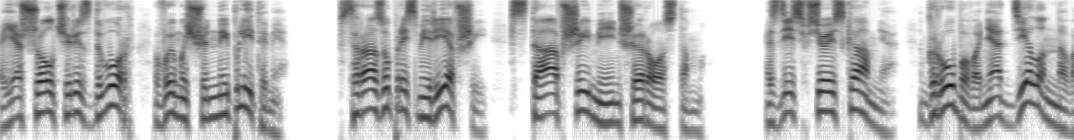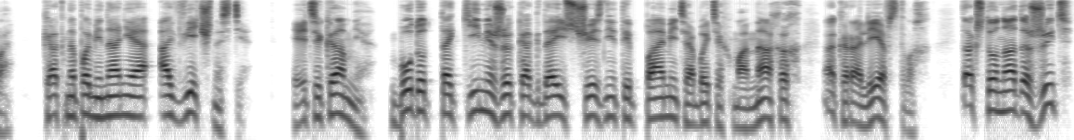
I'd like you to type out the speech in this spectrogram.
Я шел через двор, вымощенный плитами. Сразу присмиревший, ставший меньше ростом. Здесь все из камня, грубого, неотделанного, как напоминание о вечности. Эти камни будут такими же, когда исчезнет и память об этих монахах, о королевствах. Так что надо жить,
